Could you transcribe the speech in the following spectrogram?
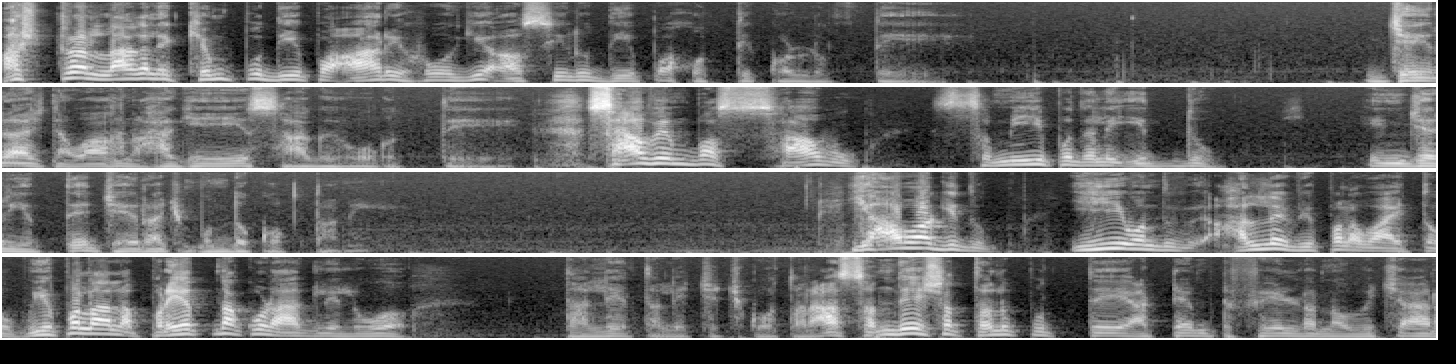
ಅಷ್ಟರಲ್ಲಾಗಲೇ ಕೆಂಪು ದೀಪ ಆರಿ ಹೋಗಿ ಹಸಿರು ದೀಪ ಹೊತ್ತಿಕೊಳ್ಳುತ್ತೆ. ಜಯರಾಜ್ನ ವಾಹನ ಹಾಗೆಯೇ ಸಾಗಿ ಹೋಗುತ್ತೆ. ಸಾವೆಂಬ ಸಾವು ಸಮೀಪದಲ್ಲಿ ಇದ್ದು ಹಿಂಜರಿಯುತ್ತೆ ಜಯರಾಜ್ ಮುಂದಕ್ಕೆ ಹೋಗ್ತಾನೆ. ಯಾವಾಗಿದು ಈ ಒಂದು ಹಲ್ಲೆ ವಿಫಲವಾಯಿತು, ವಿಫಲ ಅಲ್ಲ, ಪ್ರಯತ್ನ ಕೂಡ ಆಗಲಿಲ್ವೋ, ತಲೆ ತಲೆ ಚಚ್ಕೋತಾರೆ. ಆ ಸಂದೇಶ ತಲುಪುತ್ತೆ ಅಟೆಂಪ್ಟ್ ಫೇಲ್ಡ್ ಅನ್ನೋ ವಿಚಾರ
